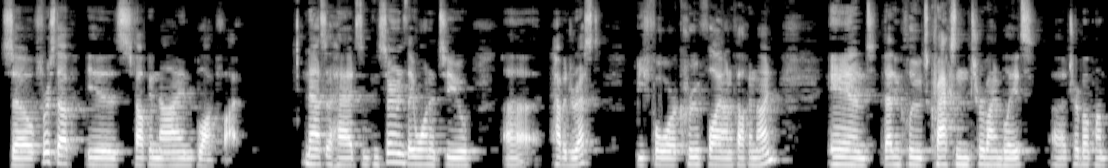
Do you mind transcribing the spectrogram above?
So, first up is Falcon 9 Block 5. NASA had some concerns they wanted to uh, have addressed before crew fly on a Falcon 9, and that includes cracks in turbine blades, uh, turbo pump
